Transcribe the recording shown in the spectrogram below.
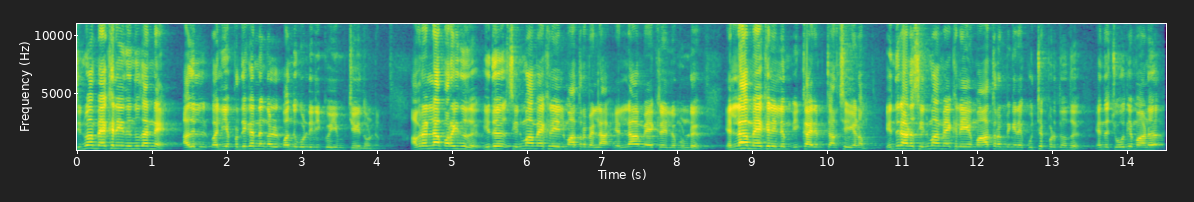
സിനിമാ മേഖലയിൽ നിന്ന് തന്നെ അതിൽ വലിയ പ്രതികരണങ്ങൾ വന്നുകൊണ്ടിരിക്കുകയും ചെയ്യുന്നുണ്ട്. അവരെല്ലാം പറയുന്നത് ഇത് സിനിമാ മേഖലയിൽ മാത്രമല്ല എല്ലാ മേഖലയിലും ഉണ്ട്. എല്ലാ മേഖലയിലും ഇക്കാര്യം ചർച്ച ചെയ്യണം. എന്തിനാണ് സിനിമാ മേഖലയെ മാത്രം ഇങ്ങനെ കുറ്റപ്പെടുത്തുന്നത് എന്ന ചോദ്യമാണ്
